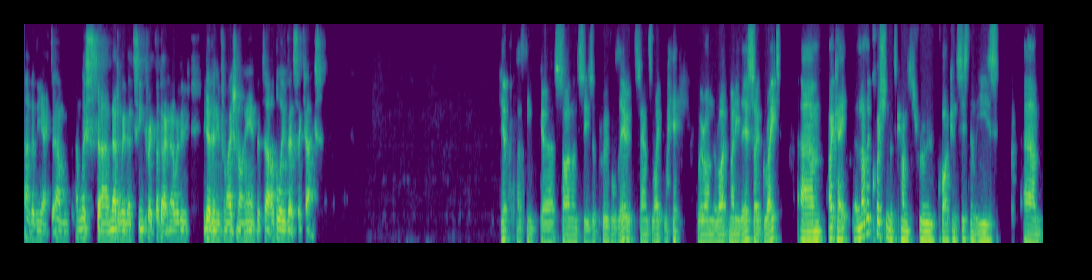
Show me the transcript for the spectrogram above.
under the Act. Um, unless uh, Natalie, that's incorrect. I don't know whether you have that information on hand, but uh, I believe that's the case. Yep, I think uh, silence is approval there. It sounds like we're we're on the right money there. So great. Um, okay, another question that's come through quite consistently is um,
